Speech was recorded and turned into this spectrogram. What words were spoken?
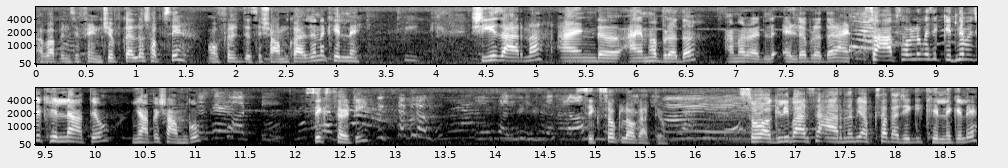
अब आप इनसे फ्रेंडशिप कर लो सबसे और फिर जैसे शाम को आ जाना खेलने। She is Aarna and I am her brother I am her elder brother and so आप सब लोग वैसे कितने बजे खेलने आते हो यहाँ पे शाम को? सिक्स थर्टी सिक्स ओ क्लॉक आते हो। सो so, अगली बार से आरना भी आपके साथ आ जाएगी खेलने के लिए।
